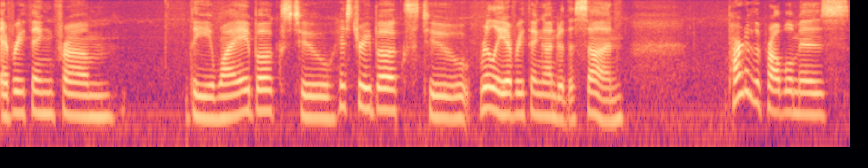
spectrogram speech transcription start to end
everything from the YA books to history books to really everything under the sun. Part of the problem is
